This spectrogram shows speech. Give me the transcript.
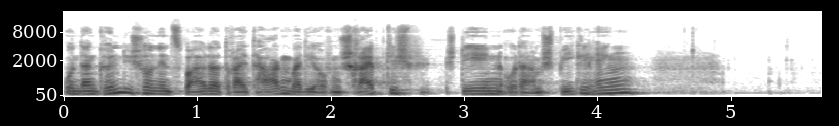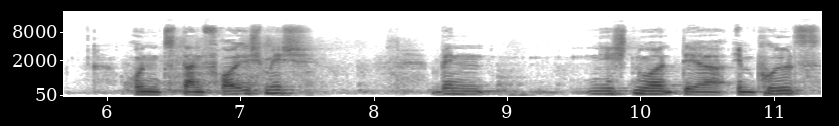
Und dann können die schon in zwei oder drei Tagen bei dir auf dem Schreibtisch stehen oder am Spiegel hängen. Und dann freue ich mich, wenn nicht nur der Impuls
